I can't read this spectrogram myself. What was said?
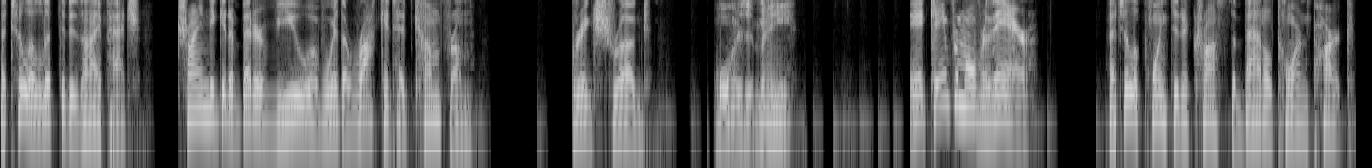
Attila lifted his eye patch, trying to get a better view of where the rocket had come from. Briggs shrugged. Was it me? It came from over there. Attila pointed across the battle torn park.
